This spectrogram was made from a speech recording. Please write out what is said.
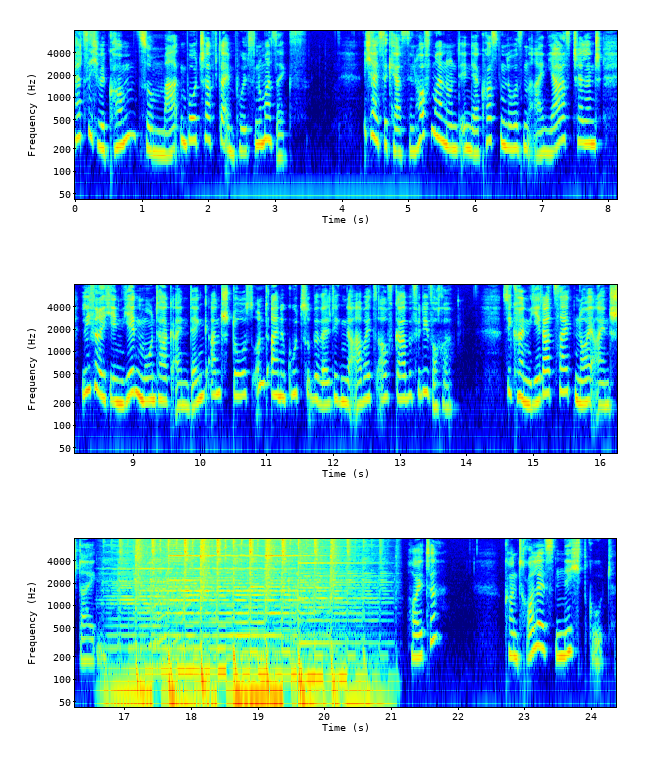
Herzlich willkommen zum Markenbotschafter Impuls Nummer 6. Ich heiße Kerstin Hoffmann und in der kostenlosen Ein-Jahres-Challenge liefere ich Ihnen jeden Montag einen Denkanstoß und eine gut zu bewältigende Arbeitsaufgabe für die Woche. Sie können jederzeit neu einsteigen. Heute Kontrolle ist nicht gut.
